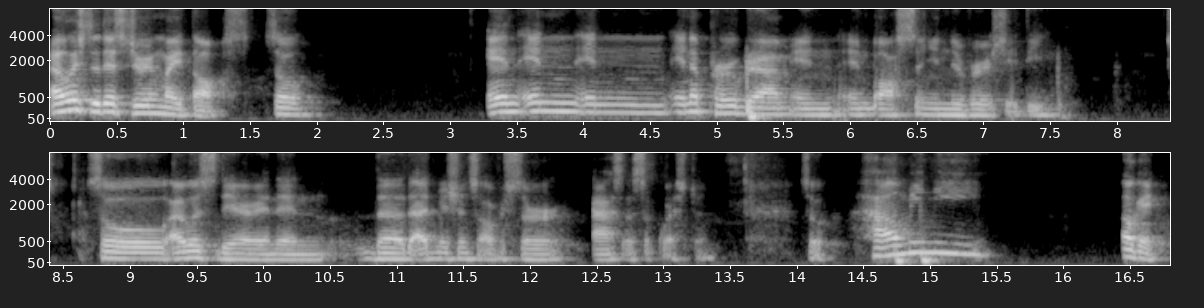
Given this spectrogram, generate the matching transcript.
I always do this during my talks. So, in in in in a program in in Boston University. So I was there, and then the the admissions officer ask us a question. So, how many? Okay,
